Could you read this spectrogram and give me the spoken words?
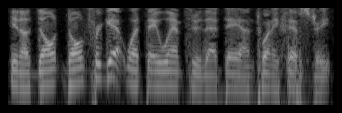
you know, don't don't forget what they went through that day on 25th Street.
